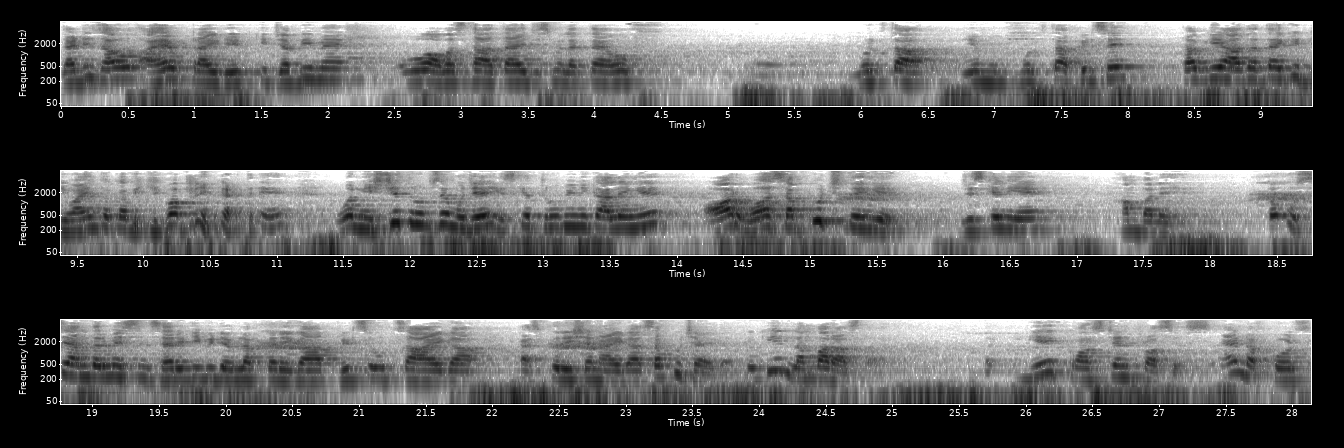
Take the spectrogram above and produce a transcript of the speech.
that is how I have tried it कि जब भी मैं वो अवस्था आता है जिसमें लगता है, ओफ, मूर्खता ये मूर्खता फिर से, तब ये आदत है कि डिवाइन तो कभी गिव अप नहीं करते हैं। वो निश्चित रूप से मुझे इसके थ्रू भी निकालेंगे और वह सब कुछ देंगे जिसके लिए हम बने हैं। तो उससे अंदर में सिंसेरिटी भी डेवलप करेगा, फिर से उत्साह आएगा एस्पिरेशन आएगा, सब कुछ आएगा, क्योंकि ये लंबा रास्ता है। ये constant process and of course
